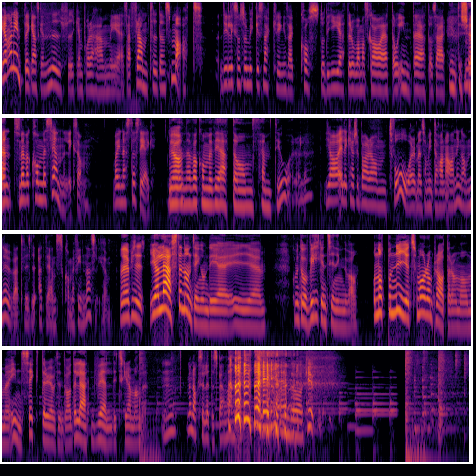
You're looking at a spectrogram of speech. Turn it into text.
Är man inte ganska nyfiken på det här med så här, framtidens mat? Det är liksom så mycket snack kring så här, kost och dieter och vad man ska äta och inte äta och så här. Inte kött. Men, men vad kommer sen liksom? Vad är nästa steg? Ja. Men vad kommer vi äta om 50 år eller? Ja, eller kanske bara om två år men som vi inte har en aning om nu att, vi, att det ens kommer finnas. Liksom. Nej precis. Jag läste någonting om det i, jag kommer inte ihåg vilken tidning det var. Och något på Nyhetsmorgon pratar de om insekter och jag vet inte vad. Det lät väldigt skrämmande. Mm, men också lite spännande. Nej, ändå kul.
